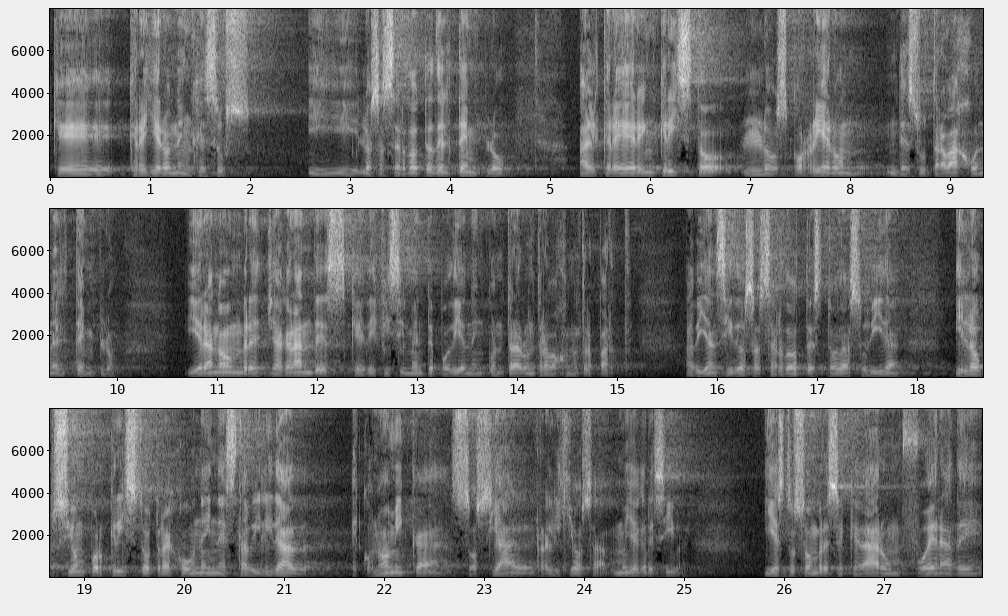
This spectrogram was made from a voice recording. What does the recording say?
que creyeron en Jesús. Y los sacerdotes del templo, al creer en Cristo, los corrieron de su trabajo en el templo. Y eran hombres ya grandes que difícilmente podían encontrar un trabajo en otra parte. Habían sido sacerdotes toda su vida y la opción por Cristo trajo una inestabilidad económica, social, religiosa, muy agresiva y estos hombres se quedaron fuera de...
